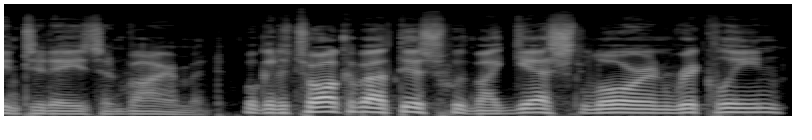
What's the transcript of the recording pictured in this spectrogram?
in today's environment. We're going to talk about this with my guest, Lauren Rikleen.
